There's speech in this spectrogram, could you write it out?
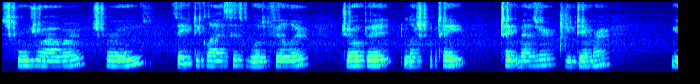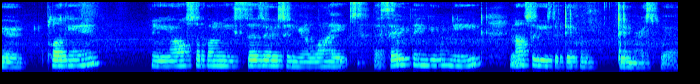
screwdriver, screws, safety glasses, wood filler, drill bit, electrical tape, tape measure, your dimmer, your plug-in, and you're also going to need scissors and your lights. That's everything you will need. And also use the different dimmer as well.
